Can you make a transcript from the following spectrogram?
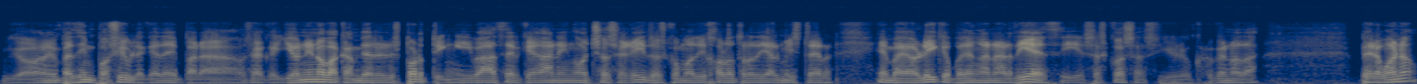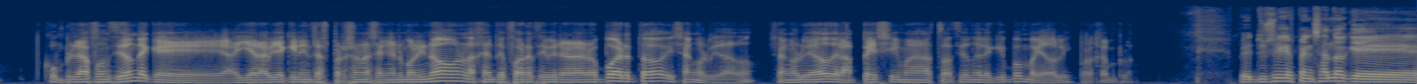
Yo, a mí me parece imposible que dé para... O sea, que Johnny no va a cambiar el Sporting y va a hacer que ganen ocho seguidos, como dijo el otro día el Mister en Valladolid, que pueden ganar 10 y esas cosas. Yo creo que no da. Pero bueno, cumple la función de que ayer había 500 personas en el Molinón, la gente fue a recibir al aeropuerto y se han olvidado. Se han olvidado de la pésima actuación del equipo en Valladolid, por ejemplo. Pero tú sigues pensando que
